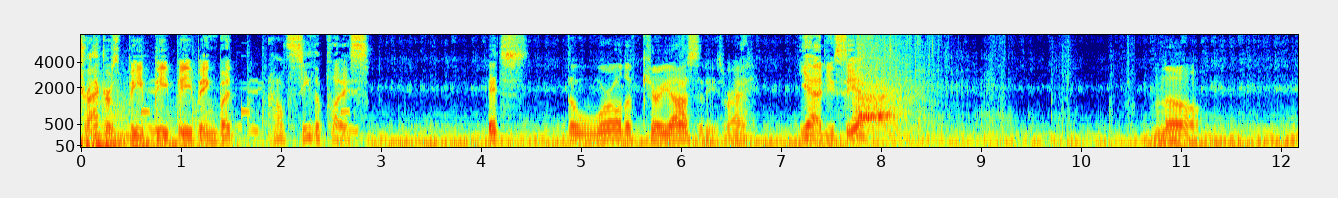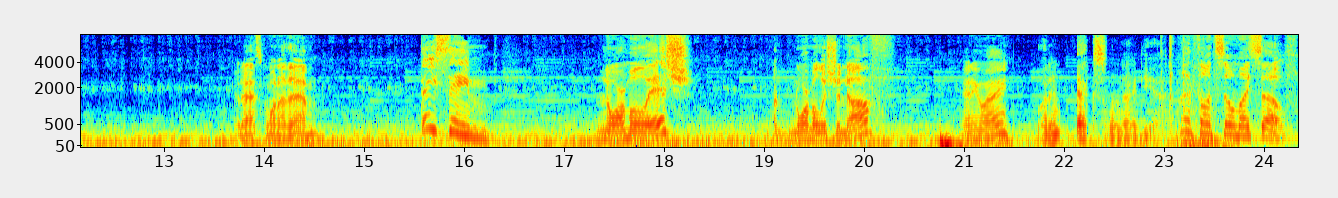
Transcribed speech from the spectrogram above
Tracker's beep beep beeping, but I don't see the place. It's the world of curiosities, right? Yeah, do you see it? No. Could ask one of them. They seem normal-ish. Uh, Normal-ish enough. Anyway, What an excellent idea. I thought so myself.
